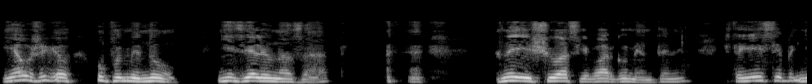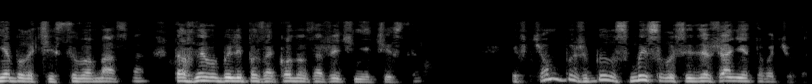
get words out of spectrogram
Я уже упомянул неделю назад, на Иешуа с его аргументами, что если бы не было чистого масла, должны бы были по закону зажечь нечистым. И в чем бы же был смысл и содержание этого чуда?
